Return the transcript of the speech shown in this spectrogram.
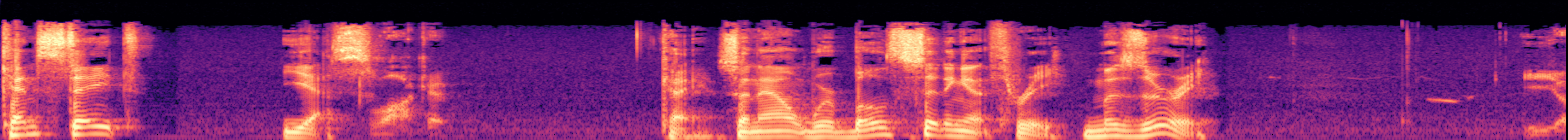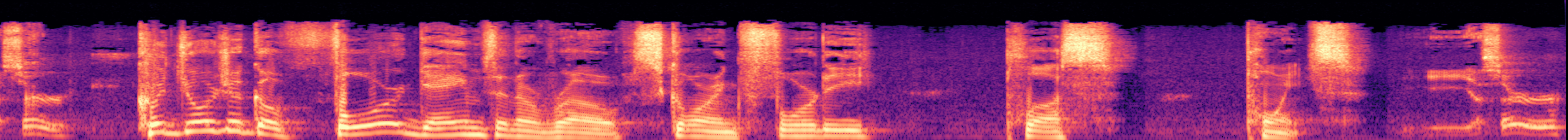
Kent State, yes. Lock it. Okay, so now we're both sitting at three. Missouri. Yes, sir. Could Georgia go four games in a row scoring 40 plus points? Yes, sir.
